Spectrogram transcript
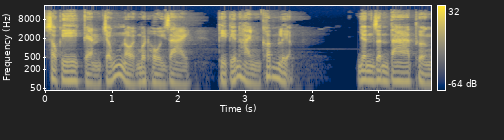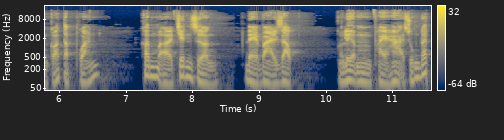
Sau khi kèn chống nổi một hồi dài thì tiến hành khâm liệm. Nhân dân ta thường có tập quán, khâm ở trên giường để vải dọc, liệm phải hạ xuống đất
